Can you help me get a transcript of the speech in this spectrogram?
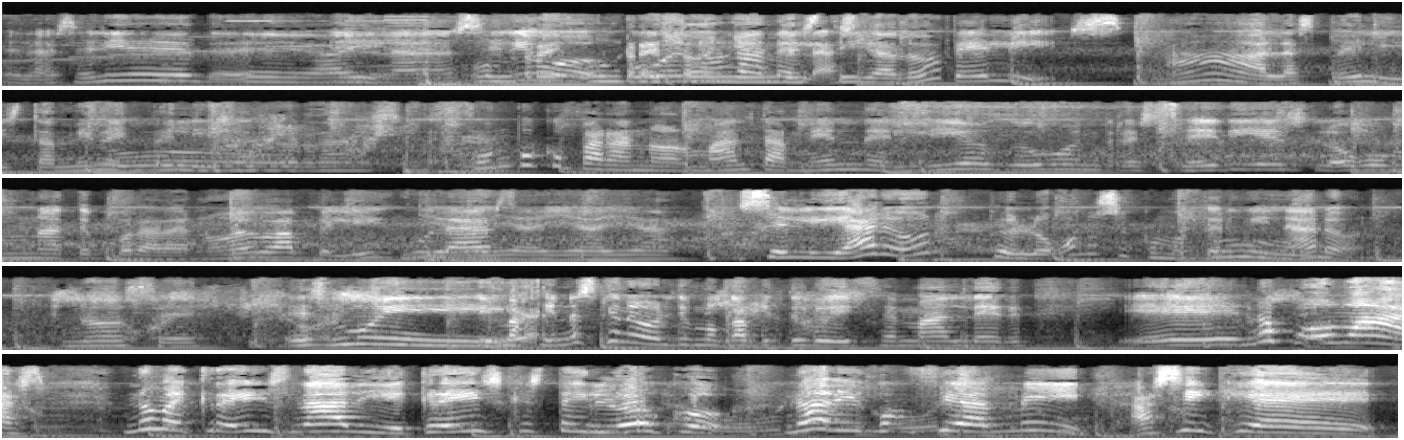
En la serie de- hay En la serie un, re- un en retoño una de las investigador. pelis. Ah, las pelis, también hay pelis, es verdad. Fue un poco paranormal también el lío que hubo entre series, luego una temporada nueva, películas. Ya, ya, ya, ya. Se liaron, pero luego no sé cómo terminaron. No sé. Es muy. ¿Te imaginas que en el último capítulo dice Mulder, eh, no puedo más, no me creéis nadie, creéis que estoy loco, nadie confía en mí, así que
